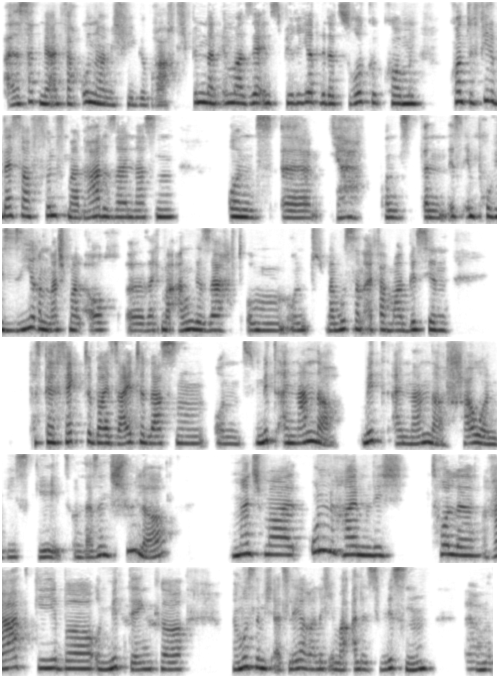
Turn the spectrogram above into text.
das hat mir einfach unheimlich viel gebracht. Ich bin dann immer sehr inspiriert wieder zurückgekommen, konnte viel besser fünfmal gerade sein lassen und äh, ja, und dann ist Improvisieren manchmal auch, äh, sag ich mal, angesagt, um und man muss dann einfach mal ein bisschen das Perfekte beiseite lassen und miteinander, miteinander schauen, wie es geht. Und da sind Schüler manchmal unheimlich tolle Ratgeber und Mitdenker. Man muss nämlich als Lehrer nicht immer alles wissen, ja. wenn man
